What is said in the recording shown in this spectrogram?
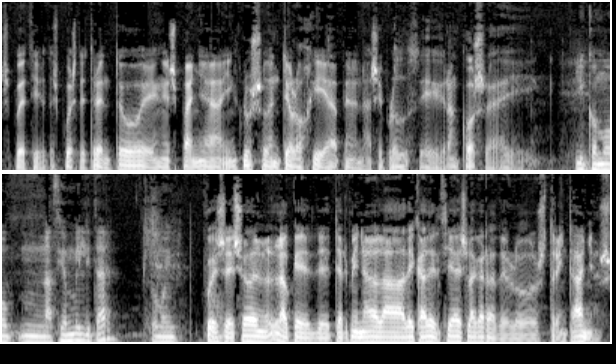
Se puede decir, después de Trento, en España, incluso en teología, apenas se produce gran cosa. ¿Y, ¿Y como nación militar? Como, pues eso, lo que determina la decadencia es la guerra de los 30 años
